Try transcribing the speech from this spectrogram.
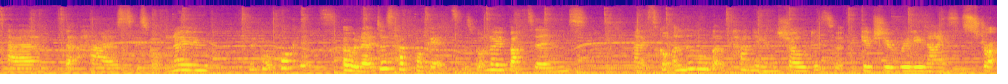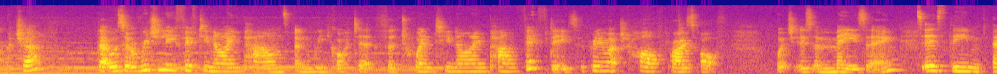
um, that has, it's got no, has it got pockets? Oh no, it does have pockets. It's got no buttons and it's got a little bit of padding in the shoulders so it gives you a really nice structure. That was originally £59 and we got it for £29.50 so pretty much half price off which is amazing. This is the uh,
